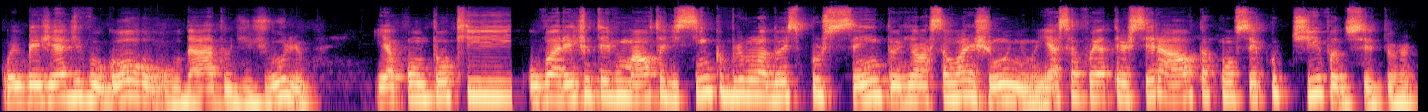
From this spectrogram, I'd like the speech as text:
o IBGE divulgou o dado de julho e apontou que o varejo teve uma alta de 5,2% em relação a junho, e essa foi a terceira alta consecutiva do setor.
